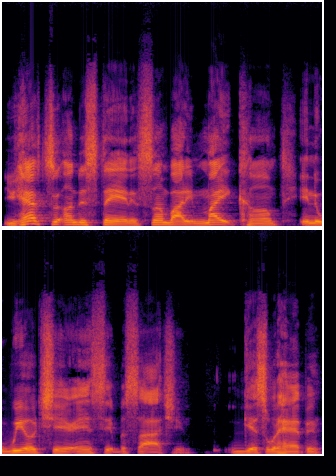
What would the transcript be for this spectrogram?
You have to understand that somebody might come in the wheelchair and sit beside you. Guess what happened?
